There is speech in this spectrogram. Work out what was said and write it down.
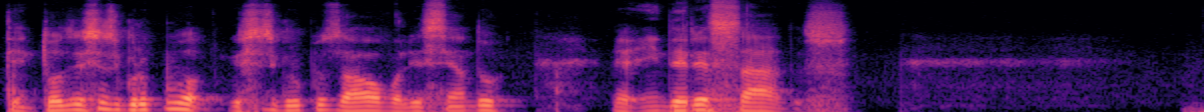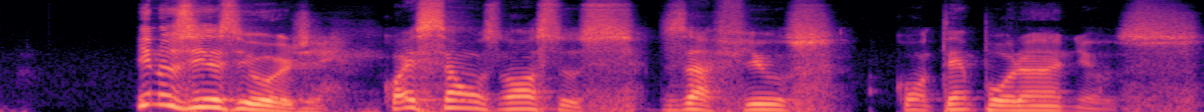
Tem todos esses grupos, esses grupos alvo ali sendo é, endereçados. E nos dias de hoje, quais são os nossos desafios contemporâneos?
